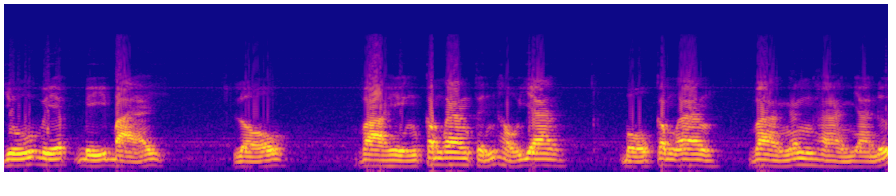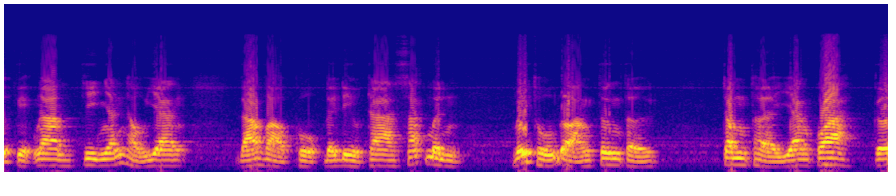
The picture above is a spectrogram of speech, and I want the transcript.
Vụ việc bị bại lộ và hiện công an tỉnh Hậu Giang Bộ Công an và Ngân hàng Nhà nước Việt Nam chi nhánh Hậu Giang đã vào cuộc để điều tra xác minh với thủ đoạn tương tự. Trong thời gian qua, cơ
